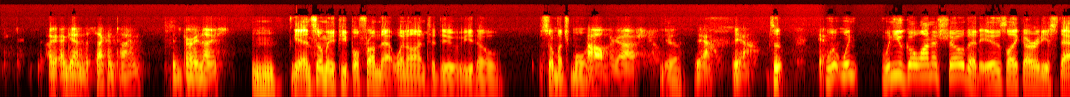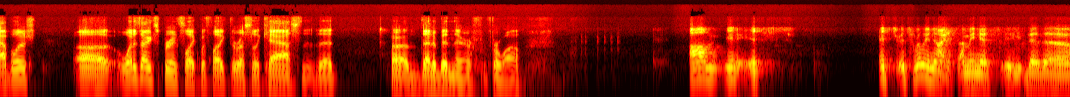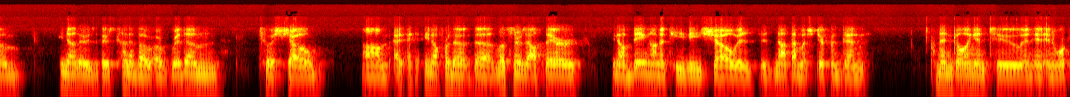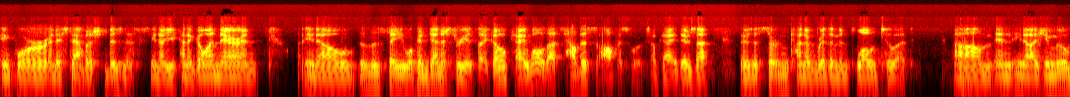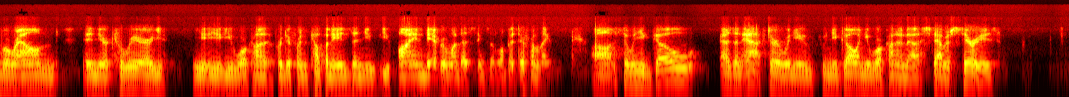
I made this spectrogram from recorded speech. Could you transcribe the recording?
again the second time, is very nice. Mm-hmm. Yeah, and so many people from that went on to do you know so much more. Oh my gosh. Yeah. Yeah. Yeah. So yeah. when when you go on a show that is like already established, uh, what is that experience like with like the rest of the cast that uh, that have been there for, for a while? Um, it, it's it's it's really nice. I mean, it's it, the, the you know there's there's kind of a, a rhythm to a show um, I, I, you know, for the, the listeners out there, you know, being on a TV show is, is not that much different than than going into and, and working for an established business. You know, you kind of go in there and, you know, let's say you work in dentistry. It's like, okay, well, that's how this office works. Okay, there's a there's a certain kind of rhythm and flow to it. Um, and you know, as you move around in your career, you you, you work on for different companies, and you you find everyone does things a little bit differently. Uh, so when you go as an actor, when you when you go and you work on an established series,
